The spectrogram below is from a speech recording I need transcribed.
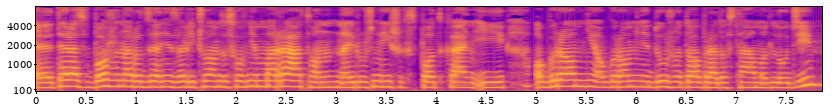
E, teraz w Boże Narodzenie zaliczyłam dosłownie maraton najróżniejszych spotkań i ogromnie, ogromnie dużo dobra dostałam od ludzi.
